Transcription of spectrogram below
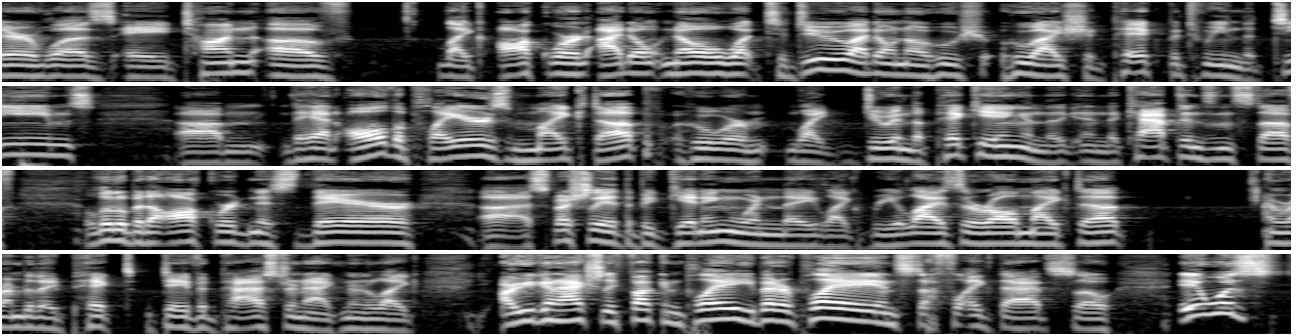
There was a ton of like awkward. I don't know what to do. I don't know who sh- who I should pick between the teams. Um, they had all the players mic'd up who were like doing the picking and the and the captains and stuff. A little bit of awkwardness there, uh, especially at the beginning when they like realized they're all mic'd up. I remember they picked David Pastrnak and they're like, "Are you gonna actually fucking play? You better play" and stuff like that. So it was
